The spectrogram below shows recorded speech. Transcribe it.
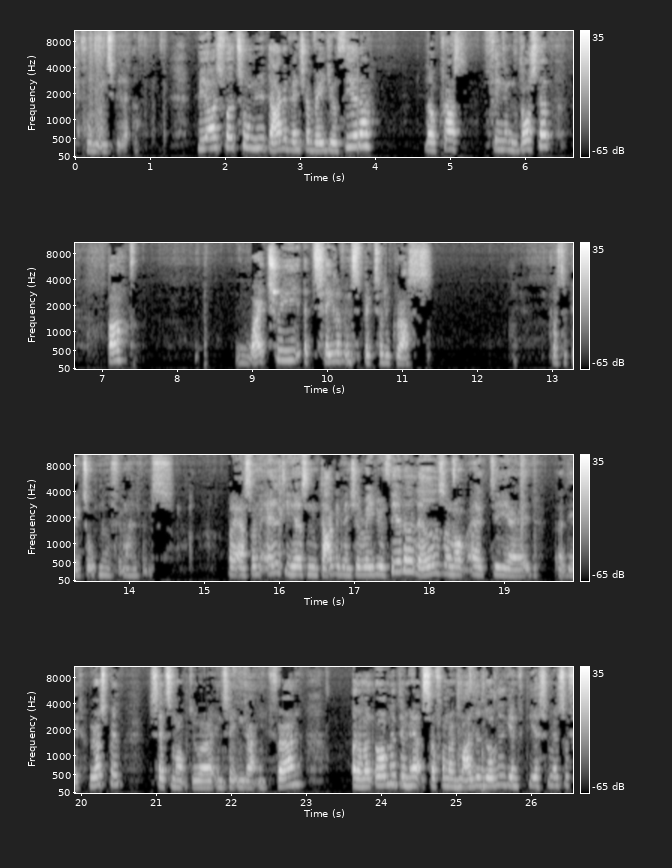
Cthulhu inspireret. Vi har også fået to nye Dark Adventure Radio Theater, Lovecraft Thing on the Doorstep, og White Tree, A Tale of Inspector de Grass. Det koster begge 295. Og er som alle de her sådan Dark Adventure Radio Theater lavet som om, at det er et, at det er et hørespil, sat som om det var en en gang i 40'erne. Og når man åbner dem her, så får man dem aldrig lukket igen, fordi de er simpelthen så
